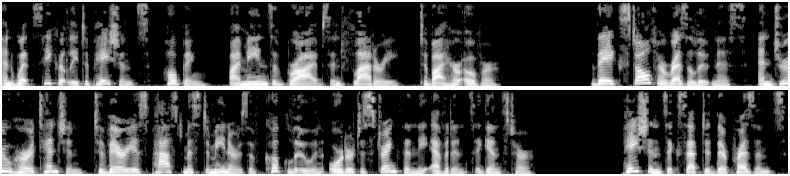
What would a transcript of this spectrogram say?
and went secretly to Patience, hoping, by means of bribes and flattery, to buy her over. They extolled her resoluteness and drew her attention to various past misdemeanors of Cook Lu in order to strengthen the evidence against her. Patience accepted their presence,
